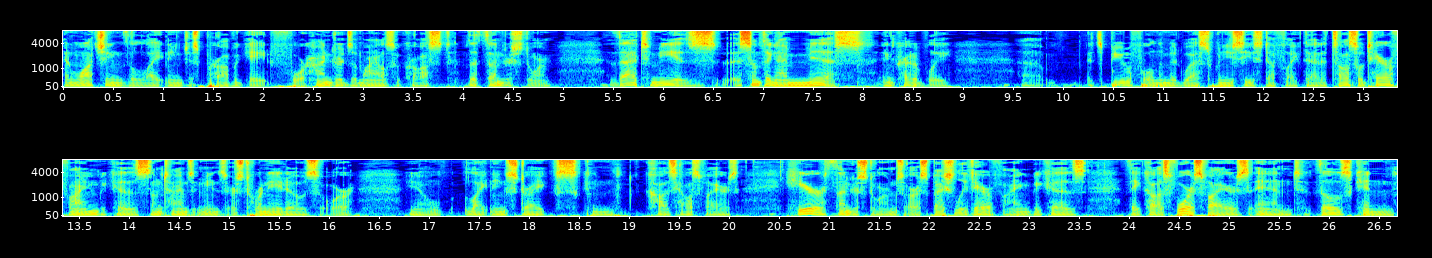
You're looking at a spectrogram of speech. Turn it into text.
and watching the lightning just propagate for hundreds of miles across the thunderstorm. That to me is, is something I miss incredibly. Um, it's beautiful in the Midwest when you see stuff like that. It's also terrifying because sometimes it means there's tornadoes or, you know, lightning strikes can cause house fires. Here, thunderstorms are especially terrifying because they cause forest fires, and those can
